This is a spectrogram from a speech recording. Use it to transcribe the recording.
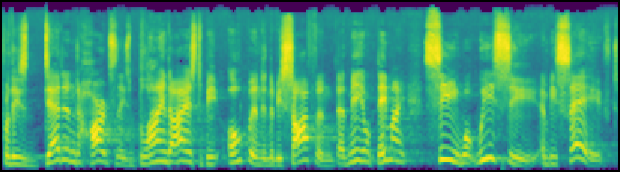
for these deadened hearts and these blind eyes to be opened and to be softened, that may, they might see what we see and be saved.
